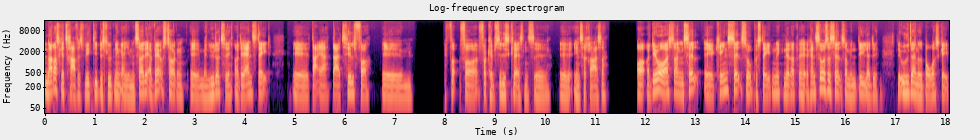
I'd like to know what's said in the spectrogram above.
når der skal træffes vigtige beslutninger, jamen, så er det erhvervstokken, øh, man lytter til, og det er en stat, øh, der, er, der er til for, øh, for, for, for kapitalistklassens øh, øh, interesser. Og, og det var også sådan selv, øh, Keynes selv så på staten, ikke? Netop, øh, han så sig selv som en del af det, det uddannede borgerskab,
